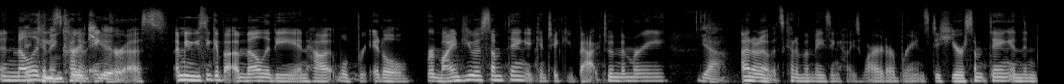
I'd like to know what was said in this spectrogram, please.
and melodies can kind of anchor you. us. I mean, you think about a melody and how it will it'll remind you of something. It can take you back to a memory. Yeah, I don't know. It's kind of amazing how he's wired our brains to hear something and then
